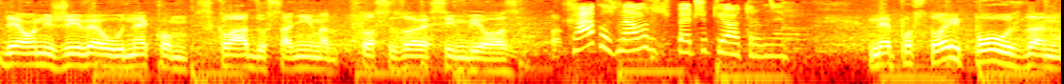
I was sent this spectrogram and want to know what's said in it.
gde oni žive u nekom skladu sa njima. To se zove simbioza. Kako znamo da su pečurke otrovne? Ne postoji pouzdan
